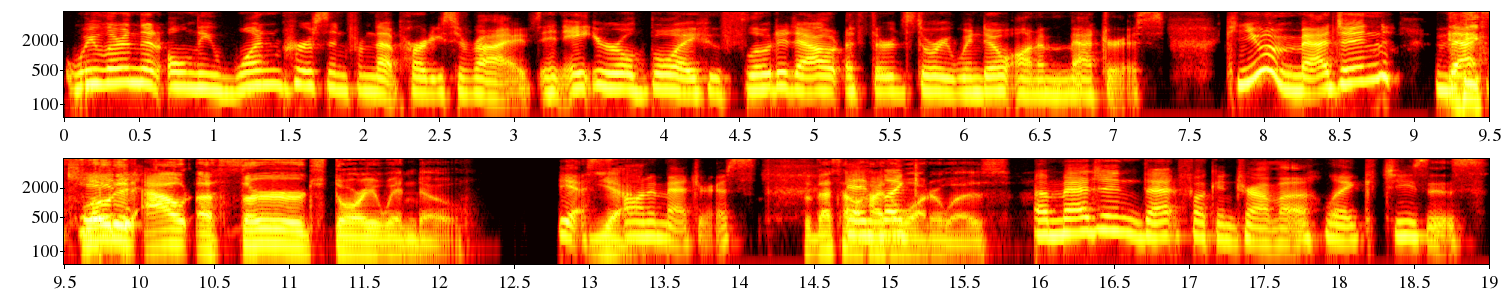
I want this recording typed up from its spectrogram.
We learned that only one person from that party survived an eight year old boy who floated out a third story window on a mattress. Can you imagine that? he kid- floated out a third story window. Yes, Yeah. on a mattress. So that's how And, high like, the water was. Imagine that fucking trauma. Like, Jesus.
